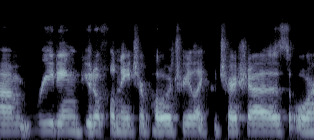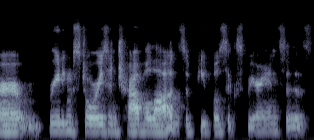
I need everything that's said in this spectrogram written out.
um, reading beautiful nature poetry like Patricia's or reading stories and travelogues of people's experiences.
